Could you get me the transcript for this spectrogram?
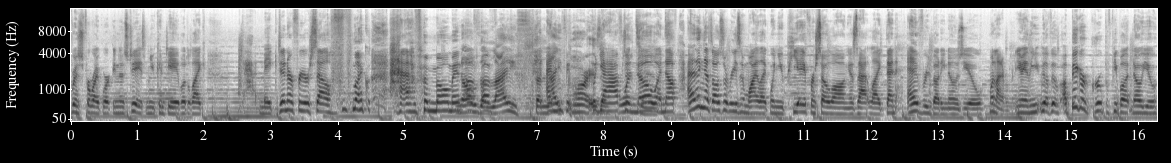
just for like working those days. And you can be able to like make dinner for yourself, like have a moment No, of the of- life, the and life be- part But is you have to know enough. And I think that's also a reason why, like, when you PA for so long, is that like then everybody knows you. Well, not everybody. You, know, you have a bigger group of people that know you.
